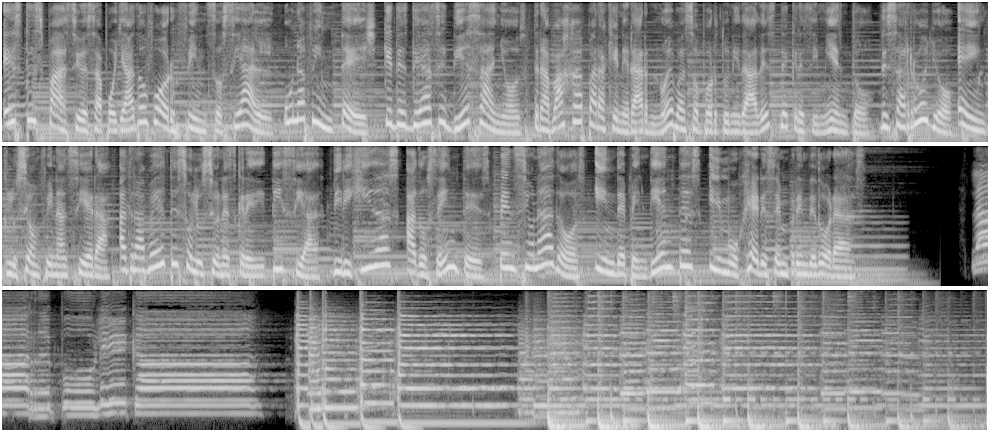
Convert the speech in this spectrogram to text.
Este espacio es apoyado por Fin Social, una fintech que desde hace 10 años trabaja para generar nuevas oportunidades de crecimiento, desarrollo e inclusión financiera a través de soluciones crediticias dirigidas a docentes, pensionados, independientes y mujeres emprendedoras.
